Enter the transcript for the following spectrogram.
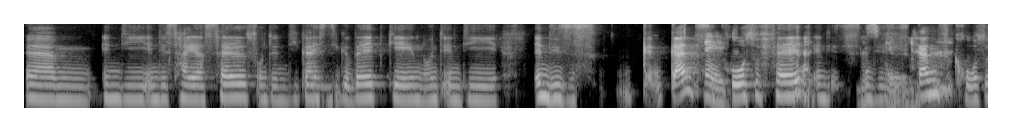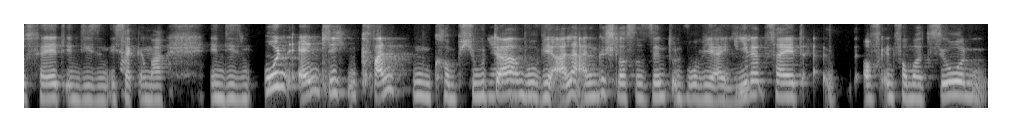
ähm, in die in das Higher Self und in die mhm. geistige Welt gehen und in die in dieses ganz Feld. große Feld, in dieses, in dieses Feld. ganz große Feld, in diesem, ich sag immer, in diesem unendlichen Quantencomputer, ja. wo wir alle angeschlossen sind und wo wir jederzeit äh, auf Informationen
